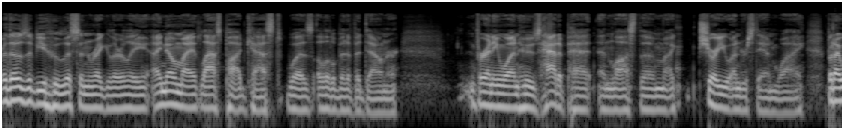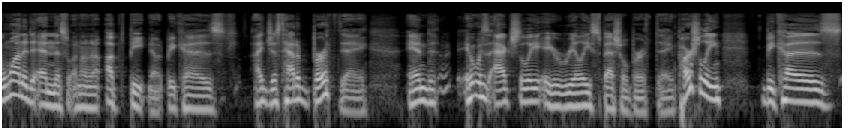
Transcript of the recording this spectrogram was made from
For those of you who listen regularly, I know my last podcast was a little bit of a downer. For anyone who's had a pet and lost them, I'm sure you understand why. But I wanted to end this one on an upbeat note because I just had a birthday. And it was actually a really special birthday, partially because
